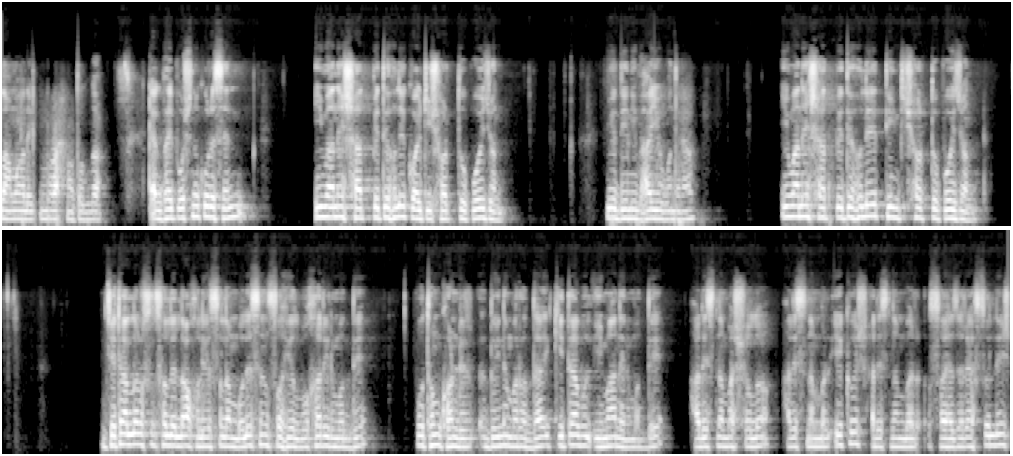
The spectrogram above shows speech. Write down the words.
আসসালামু আলাইকুম রহমতুল্লাহ। এক ভাই প্রশ্ন করেছেন, ইমানের স্বাদ পেতে হলে কয়টি শর্ত প্রয়োজন? প্রিয় দিনী ভাই ও বোনেরা, ইমানের স্বাদ পেতে হলে তিনটি শর্ত প্রয়োজন। যেটা আল্লাহ রসুল সাল্লাহ সাল্লাম বলেছেন সহিউল বুখারির মধ্যে, প্রথম খণ্ডের দুই নম্বর অধ্যায়, কিতাবুল ইমানের মধ্যে, হাদিস নাম্বার ষোলো, হাদিস নাম্বার একুশ, হাদিস নাম্বার ছয় হাজার একচল্লিশ,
